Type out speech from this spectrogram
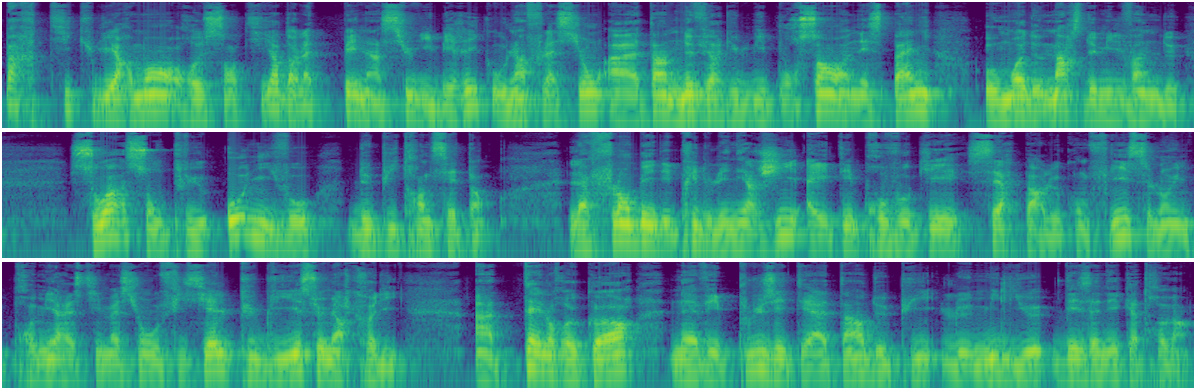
particulièrement ressentir dans la péninsule ibérique où l'inflation a atteint 9,8% en Espagne au mois de mars 2022, soit son plus haut niveau depuis 37 ans. La flambée des prix de l'énergie a été provoquée certes par le conflit selon une première estimation officielle publiée ce mercredi. Un tel record n'avait plus été atteint depuis le milieu des années 80.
